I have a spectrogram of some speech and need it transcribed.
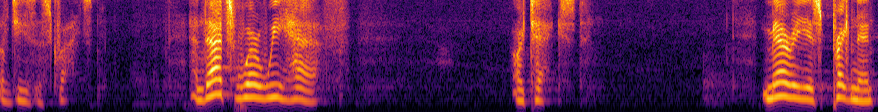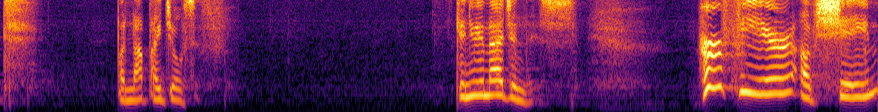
of Jesus Christ. And that's where we have our text. Mary is pregnant but not by Joseph. Can you imagine this? Her fear of shame,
